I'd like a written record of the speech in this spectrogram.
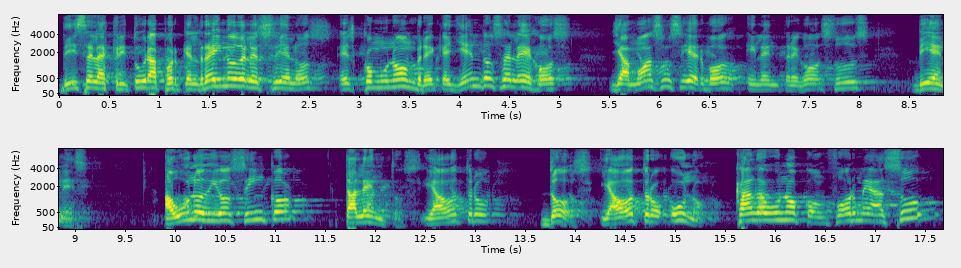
Dice la escritura, porque el reino de los cielos es como un hombre que yéndose lejos llamó a su siervo y le entregó sus bienes. A uno dio cinco talentos y a otro dos y a otro uno, cada uno conforme a su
